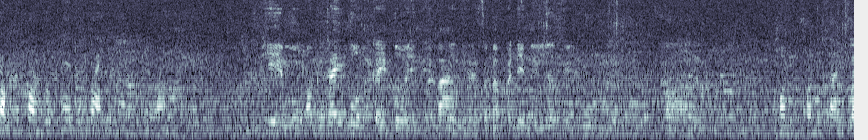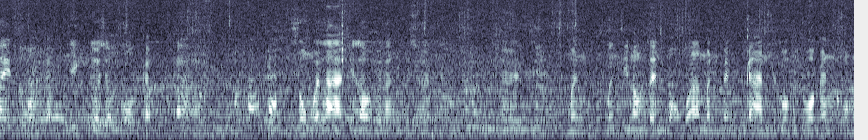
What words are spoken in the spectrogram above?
กับทุกคนทุกเพศทุกวัยที่มาดูด้วยพี่เอมองว่ามันใกล้ตัวมันไกลตัวยังไงบ้างนะสำหรับประเด็นในเรื่องนี้เอ่อค่อนค่อนข้างใกล้ตัวกับยิ่งโดยเฉพาะกับเอ่อช่วงเวลาที่เรากำลังเผชิญคือเหมือนเหมือนที่น้องเต้นบอกว่ามันเป็นการรวมตัวกันของ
